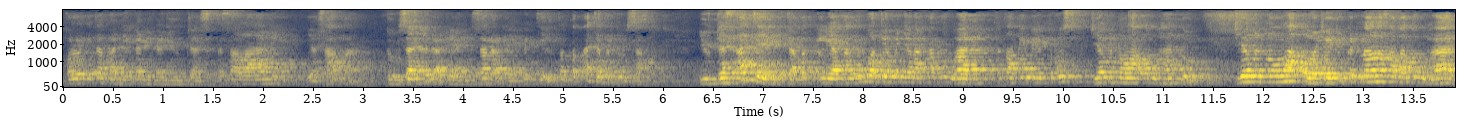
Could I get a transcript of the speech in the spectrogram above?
Kalau kita bandingkan dengan Yudas, kesalahan ya sama. Dosa itu tidak ada yang besar, ada yang kecil, tetap aja berdosa. Yudas aja yang dapat kelihatan wah dia menyerahkan Tuhan, tetapi Petrus dia menolak Tuhan loh. Dia menolak bahwa dia itu kenal sama Tuhan.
